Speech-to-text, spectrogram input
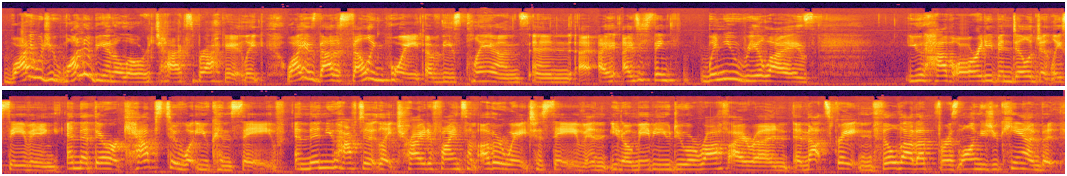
why would you want to be in a lower tax bracket like why is that a selling point of these plans and i, I just think when you realize you have already been diligently saving and that there are caps to what you can save. And then you have to like try to find some other way to save. And you know maybe you do a roth ira and, and that's great and fill that up for as long as you can. But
